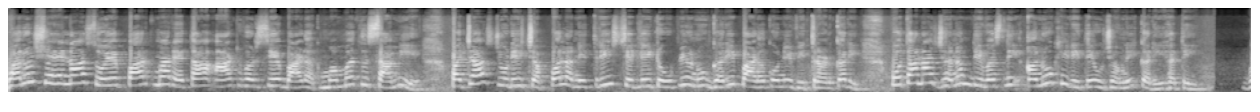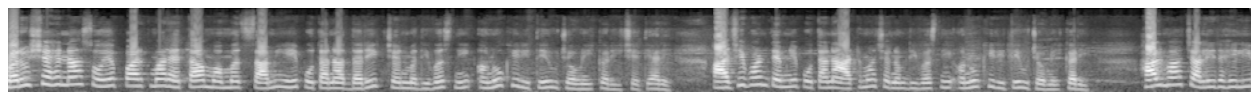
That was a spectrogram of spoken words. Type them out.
ભરૂચ શહેરના સોએબ પાર્કમાં રહેતા આઠ વર્ષીય બાળક મોહમ્મદ સામીએ પચાસ જોડી ચપ્પલ અને ત્રીસ જેટલી ટોપીઓનું ગરીબ બાળકોને વિતરણ કરી પોતાના જન્મદિવસની અનોખી રીતે ઉજવણી કરી હતી. ભરૂચ શહેરના સોએબ પાર્કમાં રહેતા મોહમ્મદ સામીએ પોતાના દરેક જન્મદિવસની અનોખી રીતે ઉજવણી કરી છે ત્યારે આજે પણ તેમણે પોતાના આઠમા જન્મદિવસની અનોખી રીતે ઉજવણી કરી. હાલમાં ચાલી રહેલી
